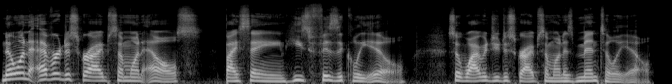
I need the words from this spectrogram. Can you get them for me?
No one ever describes someone else by saying he's physically ill. So why would you describe someone as mentally ill?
